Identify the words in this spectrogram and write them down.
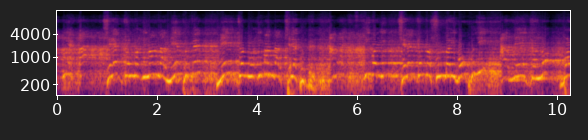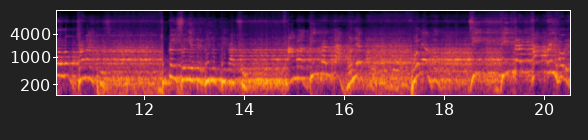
আপনি একটা ছেলের জন্য ইমানদার মেয়ে খুঁজবেন মেয়ের জন্য ইমানদার ছেলে খুঁজবেন আমরা কি করি ছেলের জন্য সুন্দরী বউ খুঁজি আর মেয়ের জন্য বড় লোক জামাই খুঁজি। দুটোই শরীয়তের বিরুদ্ধে কাজ করি। আমরা দিনদারিতা হলে ভালো হলে ভালো। জি, দিনদারি থাকতেই হবে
